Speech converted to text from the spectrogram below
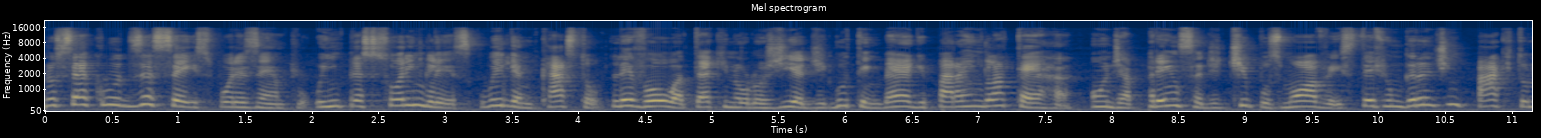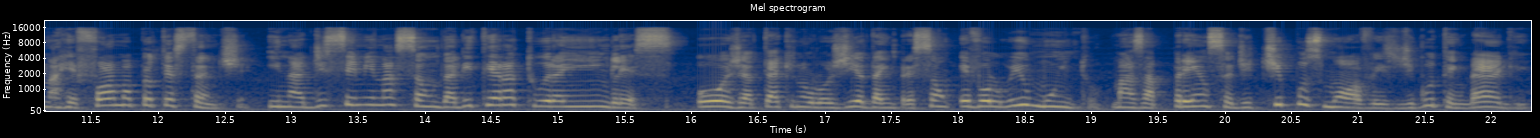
No século XVI, por exemplo, o impressor inglês William Castle levou a tecnologia de Gutenberg para a Inglaterra, onde a prensa de tipos móveis teve um grande impacto na reforma protestante e na disseminação da literatura em inglês. Hoje a tecnologia da impressão evoluiu muito, mas a prensa de tipos móveis de Gutenberg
